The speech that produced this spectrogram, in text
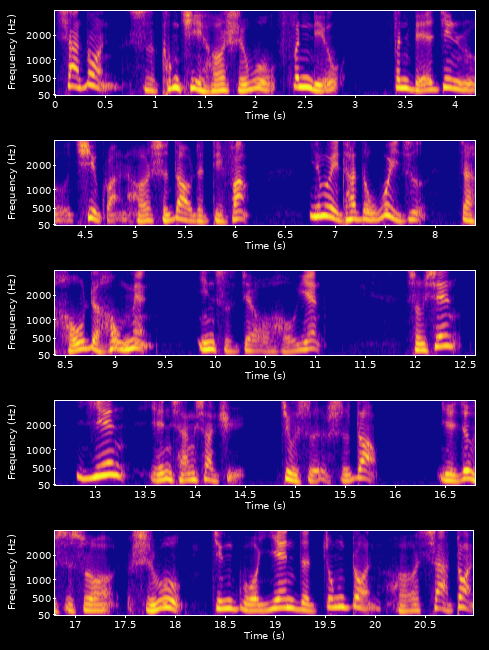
下段是空气和食物分流，分别进入气管和食道的地方，因为它的位置在喉的后面，因此叫喉咽。首先，咽延长下去就是食道，也就是说，食物经过咽的中段和下段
